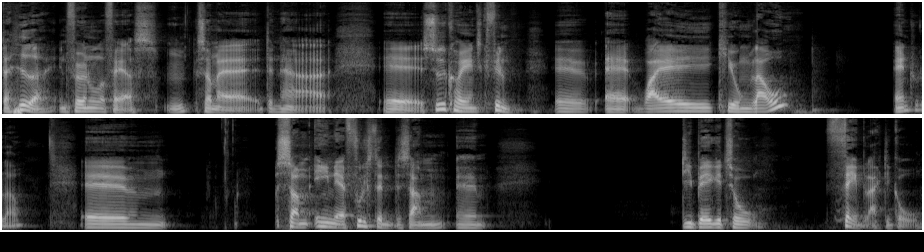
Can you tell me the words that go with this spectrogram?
der hedder Infernal Affairs, mm. som er den her øh, sydkoreanske film øh, af Wai Kyung Lau. Andrew Lau. Øh, som egentlig er fuldstændig det samme. Øh, de er begge to fabelagtigt gode.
